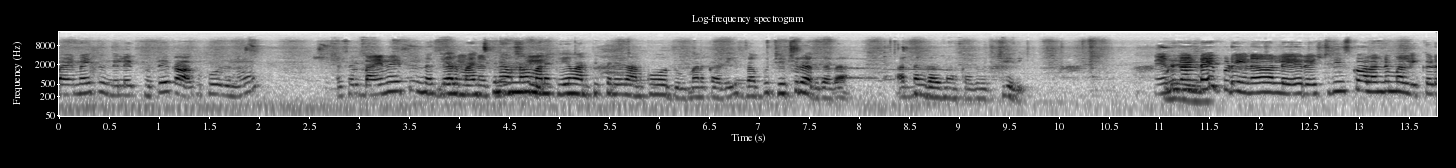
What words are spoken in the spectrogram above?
భయం అవుతుంది లేకపోతే కాకపోదును. అసలు భయం అవుతుంది అసలు మంచిగానే ఉన్నాం మనకేం అనిపించలేదు అనుకోవద్దు. మనకు అది జబ్బు చెప్పిరాదు కదా. అర్థం కాదు మనకు అది వచ్చేది. ఎందుకంటే ఇప్పుడు ఈయన రెస్ట్ తీసుకోవాలంటే మళ్ళీ ఇక్కడ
